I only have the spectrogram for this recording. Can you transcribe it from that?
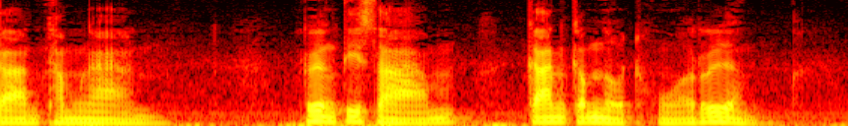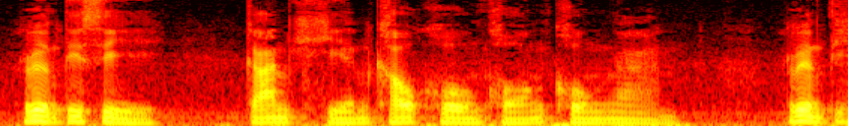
การทำงาน เรื่องที่ 3 การกำหนดหัวเรื่อง เรื่องทีสี่4 การเขียนเขาโครงของโครงงาน เรื่องที่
